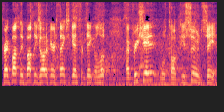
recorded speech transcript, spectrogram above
Greg Buckley, Buckley's Auto Care. Thanks again for taking a look. I appreciate it. We'll talk to you soon. See you.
